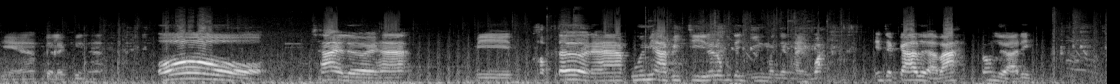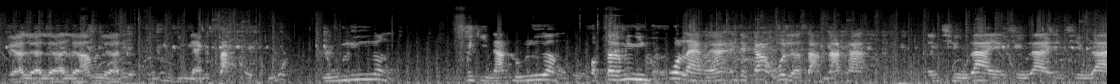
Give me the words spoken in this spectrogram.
เนี่ยเกิดอะไรขึ้นฮะโอ้ใช่เลยฮะ มีคอปเตอร์นะฮะกูไม่มี RPG ด้วยแล้วกูจะยิงมันยังไงวะเอ็นจะกล้าเหลือปะต้องเหลือดิเหลือเหลือเหลือเหลือมันเหลือดิมันยิงแรงสัตว์โอ้โหรู้เรื่อง ไม่กี่นัดรู้เรื่องโอ้โหคอปเตอร์ไม่ยิงโคตรแรงเลยฮะเอ็นจะกล้าโอ้โหเหลือสามนัดฮะยังชิลได้ยังชิลได้ยังชิลได้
